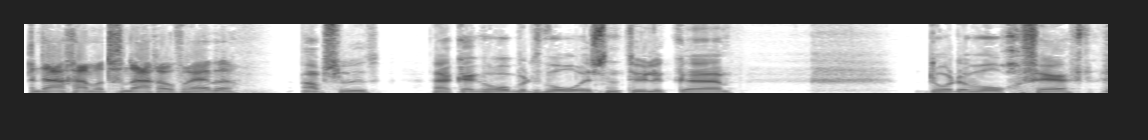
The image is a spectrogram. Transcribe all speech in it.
En daar gaan we het vandaag over hebben. Absoluut. Ja, kijk, Robert Wol is natuurlijk uh, door de wol geverfd.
